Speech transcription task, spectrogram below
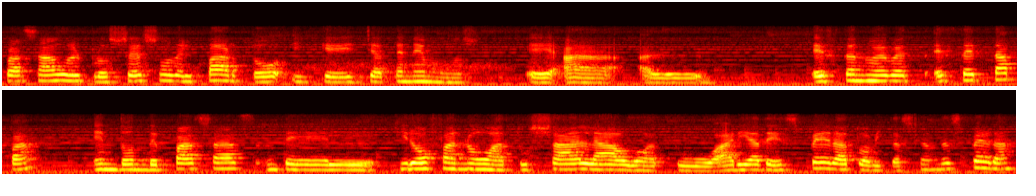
pasado el proceso del parto y que ya tenemos eh, esta nueva esta etapa en donde pasas del quirófano a tu sala o a tu área de espera, tu habitación de espera,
